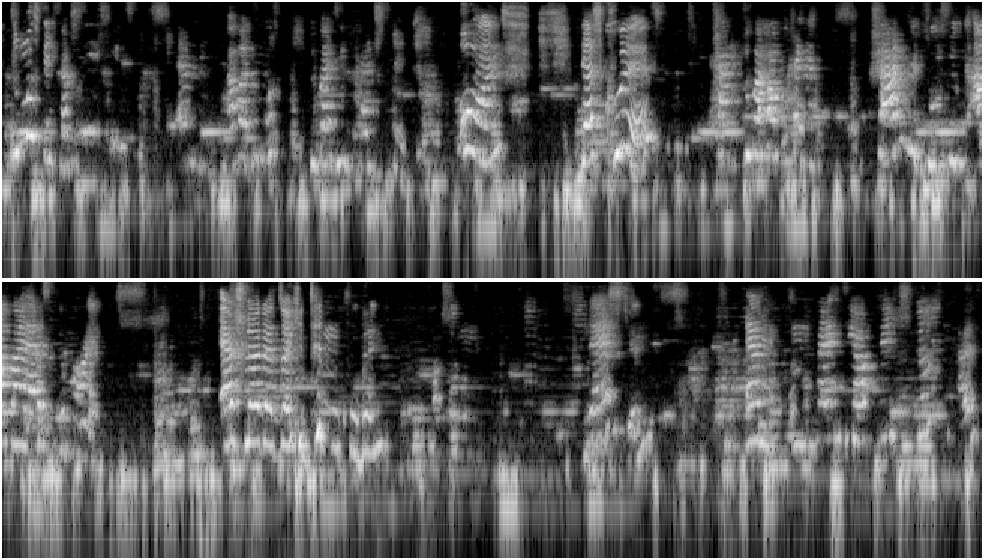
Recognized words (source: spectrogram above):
du musst nicht auf sie schießen, ähm, aber du musst über sie halt springen. Und der Squid kann überhaupt keine Schaden hinzufügen, aber er ist gemein. Er schleudert solche Tintenkugeln auf so ein Gläschen. Ähm, und wenn sie auf dich stürzen halt,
